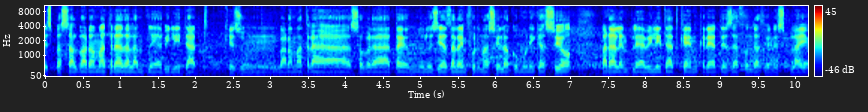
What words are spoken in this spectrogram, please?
és passar el baròmetre de l'empleabilitat, que és un baròmetre sobre tecnologies de la informació i la comunicació per a l'empleabilitat que hem creat des de Fundació Esplai.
